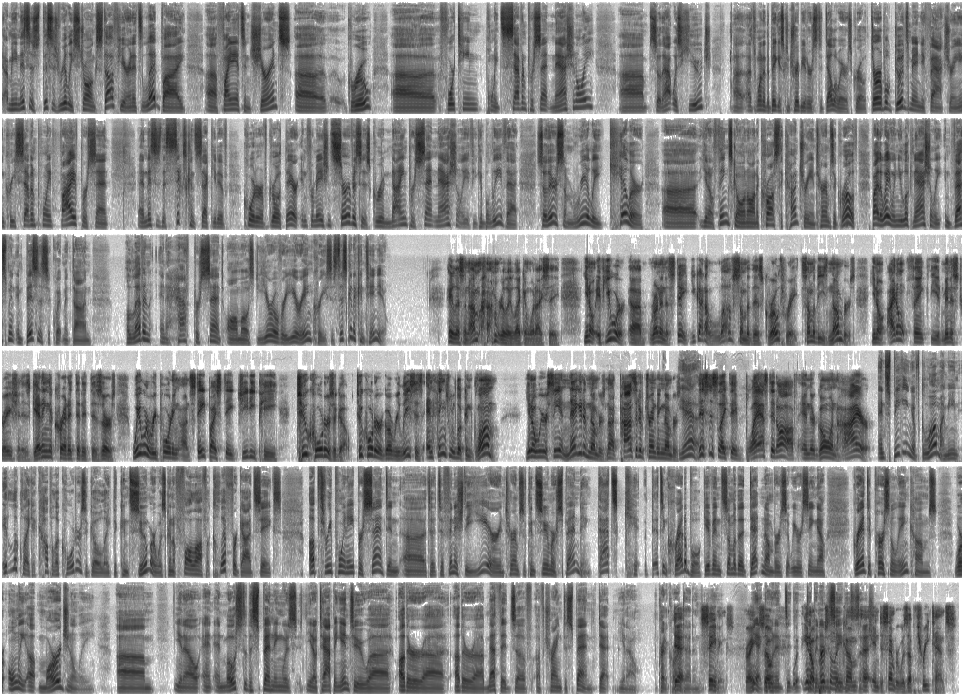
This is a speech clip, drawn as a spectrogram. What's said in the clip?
I mean, this is this is really strong stuff here, and it's led by uh, finance insurance uh, grew uh, fourteen point seven percent nationally, um, so that was huge. Uh, that's one of the biggest contributors to Delaware's growth. Durable goods manufacturing increased seven point five percent, and this is the sixth consecutive quarter of growth there. Information services grew 9% nationally, if you can believe that. So there's some really killer. Uh, you know things going on across the country in terms of growth. By the way, when you look nationally, investment in business equipment, Don, eleven and a half percent almost year over year increase. Is this going to continue? Hey, listen, I'm I'm really liking what I see. You know, if you were uh, running a state, you got to love some of this growth rate, some of these numbers. You know, I don't think the administration is getting the credit that it deserves. We were reporting on state by state GDP two quarters ago, two quarter ago releases, and things were looking glum. You know, we were seeing negative numbers, not positive trending numbers. Yeah. This is like they blasted off and they're going higher. And speaking of glum, I mean, it looked like a couple of quarters ago, like the consumer was going to fall off a cliff for God's sakes, up 3.8 percent in uh, to to finish the year in terms of consumer spending. That's ki- that's incredible, given some of the debt numbers that we were seeing. Now, granted, personal incomes were only up marginally. Um, you know, and and most of the spending was you know tapping into uh, other uh, other uh, methods of of trying to spend debt, you know, credit card debt, debt, and savings, right? Yeah, so going into- you know, personal income uh, in December was up three tenths.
